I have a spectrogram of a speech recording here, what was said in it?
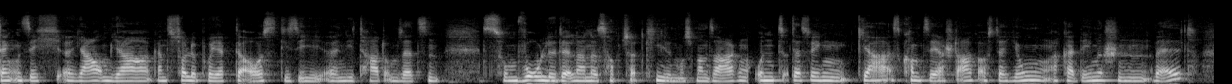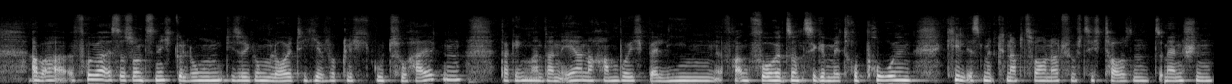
denken sich äh, Jahr um Jahr ganz tolle Projekte aus, die sie äh, in die Tat umsetzen. Zum Wohle der Landeshauptstadt Kiel, muss man sagen. Und deswegen, ja, es kommt sehr stark aus der jungen akademischen Welt. Aber früher ist es uns nicht gelungen, diese jungen Leute hier wirklich gut zu halten. Da ging man dann eher nach Hamburg, Berlin, Frankfurt, sonstige Metropolen. Kiel ist mit knapp 250.000 Menschen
